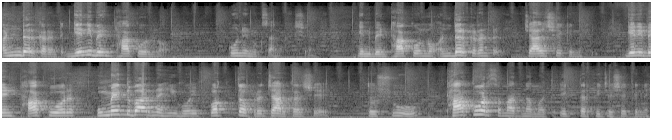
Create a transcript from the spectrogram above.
અંડર કરંટ ગેનીબેન ઠાકોરનો કોને નુકસાન કરશે? ગેનીબેન ઠાકોરનો અંડર કરંટ ચાલશે કે નહીં? ગેનીબેન ઠાકોર ઉમેદવાર નહીં હોય, ફક્ત પ્રચાર કરશે. તો શું ઠાકોર સમાજના મત એકતરફી જશે કે નહીં?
